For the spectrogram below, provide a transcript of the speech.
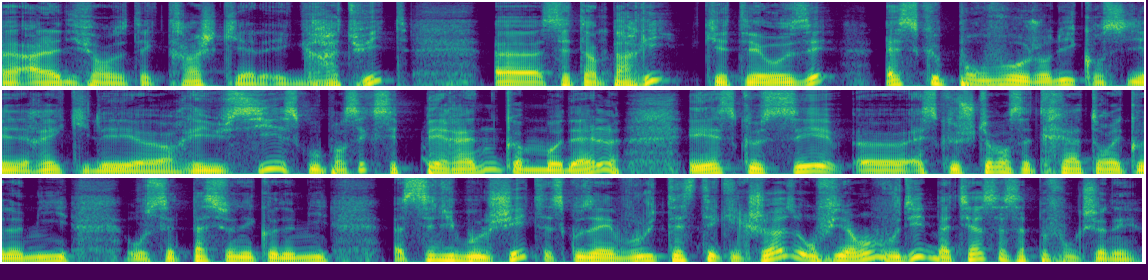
euh, à la différence de Tech Trash qui elle, est gratuite. c'est un pari qui était osé. Est-ce que pour vous aujourd'hui, considérez qu'il est réussi Est-ce que vous pensez que c'est pérenne comme modèle? Et est-ce que c'est, est-ce que justement cette créateur économie ou cette passion économie, c'est du bullshit? Est-ce que vous avez voulu tester quelque chose ou finalement vous bah tiens, ça, ça peut fonctionner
